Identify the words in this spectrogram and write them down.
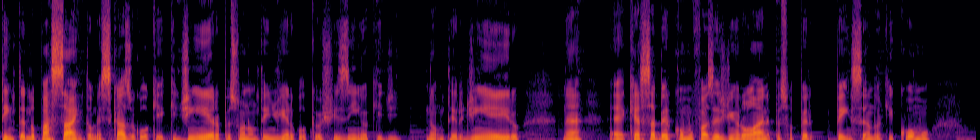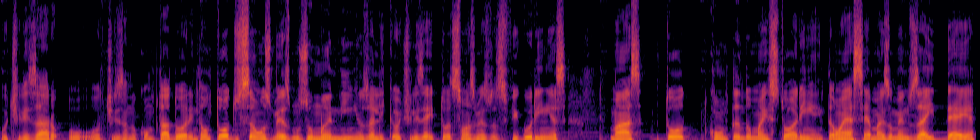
tentando passar. Então, nesse caso, eu coloquei aqui dinheiro, a pessoa não tem dinheiro, coloquei o xizinho aqui de não ter dinheiro, né? É, quer saber como fazer dinheiro online, a pessoa pensando aqui como utilizar o, utilizando o computador. Então todos são os mesmos humaninhos ali que eu utilizei, todos são as mesmas figurinhas, mas estou contando uma historinha. Então essa é mais ou menos a ideia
